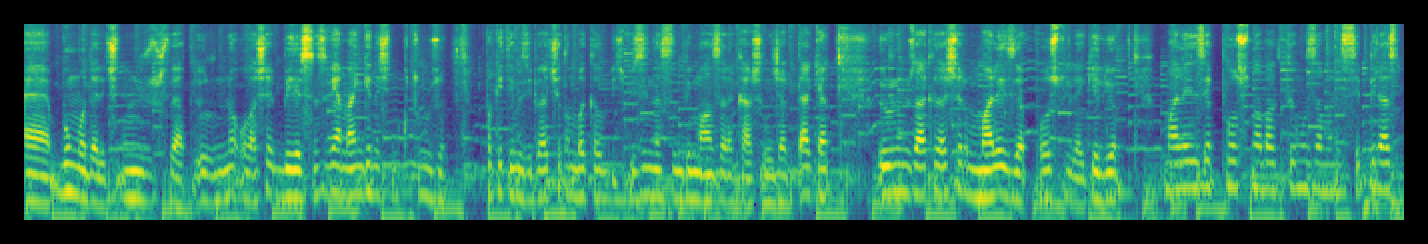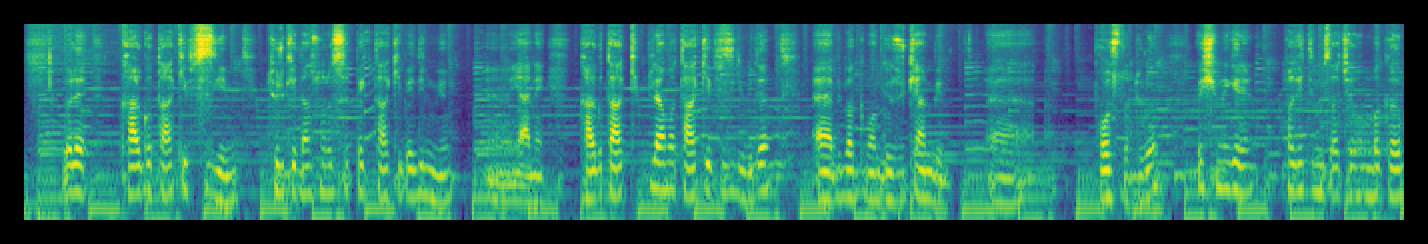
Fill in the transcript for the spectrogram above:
e, bu model için en ucuz fiyatlı ürününe ulaşabilirsiniz ve hemen gene şimdi kutumuzu paketimizi bir açalım bakalım iç bizi nasıl bir manzara karşılayacak derken ürünümüz arkadaşlar Malezya postu ile geliyor. Malezya postuna baktığımız zaman ise biraz böyle kargo takipsiz gibi. Türkiye'den sonrası pek takip edilmiyor. Ee, yani kargo takipli ama takipsiz gibi de e, bir bakıma gözüken bir e, posta türü. Ve şimdi gelin paketimizi açalım bakalım.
